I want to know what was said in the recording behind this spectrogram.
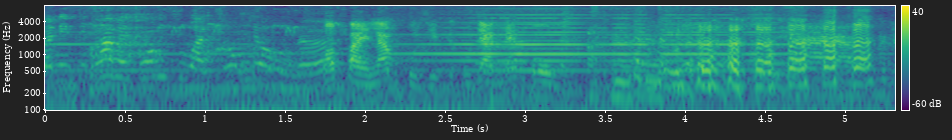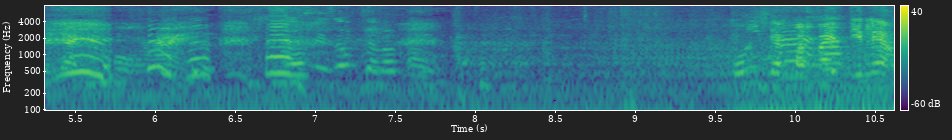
ปฏิสิถ้าไปชมสวนชมดงเด้อก็ไปน้ำกูจิกกูยันแม่โป่งไปชมสวนเราไป โอ้ยเสียงปัดไฟติดแล้ว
